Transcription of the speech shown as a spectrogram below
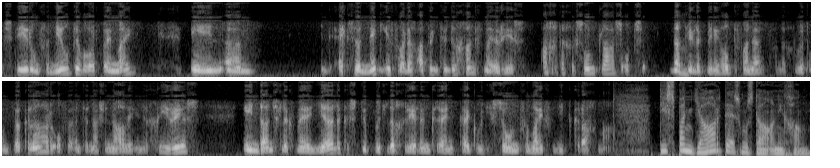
stuur om verniel te word by my. En ehm um, ek sou net eenvoudig Appington toe gaan vir my 'n reusagtige sonplaas opsit. Natuurlik met die hulp van 'n van 'n groot ontwikkelaar of 'n internasionale energiereus. En dan sluk my 'n heerlike stoep met ligreëling kry en kyk hoe die son vir my verniet krag maak. Die Spanjaarde is mos daar aan die gang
